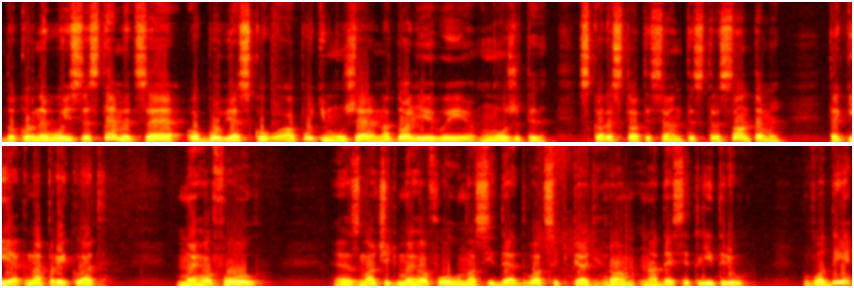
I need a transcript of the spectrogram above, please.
до корневої системи, це обов'язково. А потім уже надалі ви можете скористатися антистресантами, такі як, наприклад, мегафол. Е, Значить, мегафол у нас йде 25 грам на 10 літрів води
